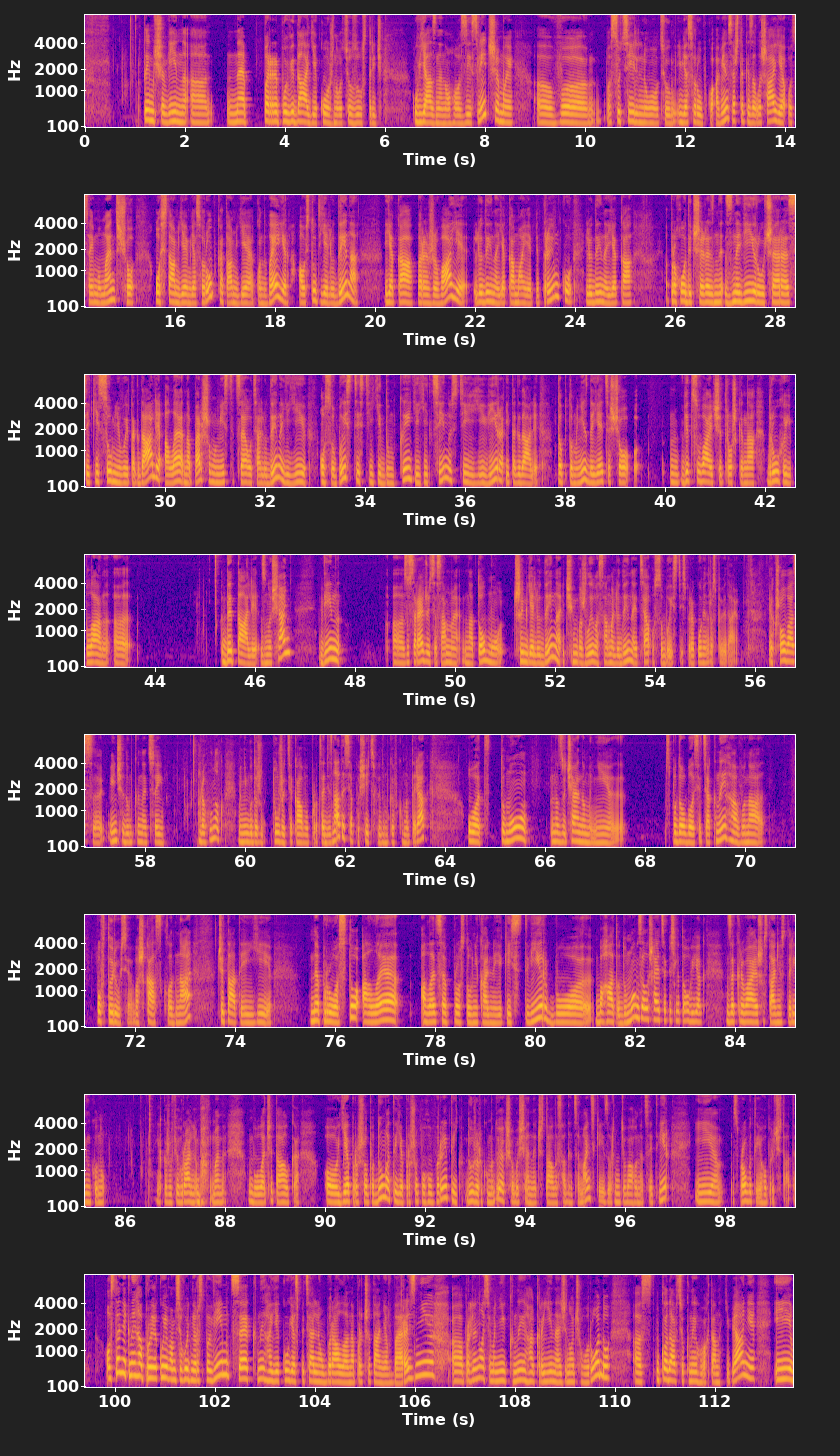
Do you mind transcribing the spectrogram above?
тим, що він е, не переповідає кожну цю зустріч ув'язненого зі слідчими. Е, в суцільну цю м'ясорубку, а він все ж таки залишає оцей момент, що ось там є м'ясорубка, там є конвеєр, а ось тут є людина, яка переживає, людина, яка має підтримку, людина, яка проходить через зневіру, через якісь сумніви і так далі. Але на першому місці це оця людина, її особистість, її думки, її цінності, її віра і так далі. Тобто мені здається, що відсуваючи трошки на другий план е, деталі знущань, він е, зосереджується саме на тому, чим є людина і чим важлива саме людина і ця особистість, про яку він розповідає. Якщо у вас е, інші думки на цей рахунок, мені буде дуже цікаво про це дізнатися. Пишіть свої думки в коментарях. От тому надзвичайно мені сподобалася ця книга. Вона, повторюся, важка, складна. Читати її непросто, але але це просто унікальний якийсь твір, бо багато думок залишається після того, як закриваєш останню сторінку. Ну, я кажу фігурально, бо в мене була читалка. О, Є про що подумати, є про що поговорити. Дуже рекомендую, якщо ви ще не читали Сад Гецеманський, зверніть увагу на цей твір і спробуйте його прочитати. Остання книга, про яку я вам сьогодні розповім, це книга, яку я спеціально обирала на прочитання в березні. Е, приглянулася мені книга Країна жіночого роду. Е, укладав цю книгу Вахтанг Кіпіані, і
